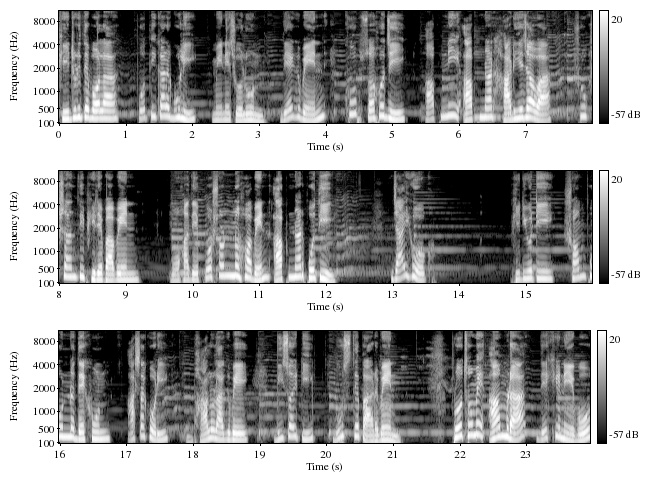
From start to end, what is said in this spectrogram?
ভিডিওতে বলা প্রতিকারগুলি মেনে চলুন। দেখবেন, খুব সহজেই আপনি আপনার হারিয়ে যাওয়া সুখ শান্তি ফিরে পাবেন। মহাদেব প্রসন্ন হবেন আপনার প্রতি। যাই হোক, ভিডিওটি সম্পূর্ণ দেখুন। আশা করি ভালো লাগবে। বিষয়টি বুঝতে পারবেন। প্রথমে আমরা দেখে নেব,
